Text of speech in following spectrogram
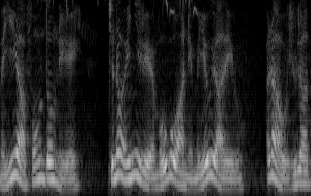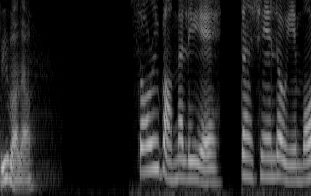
မကြီးကဖုန်းသုံးနေတယ်ကျွန်တော်အင်ကြီးတွေအမိုးပေါ်ကနေမရုပ်ရသေးဘူး အဲ့ဒါကိုယူလာပေးပါလား sorry ပါမက်လေးရဲ့တန်ရှင်းလုပ်ရင်မော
